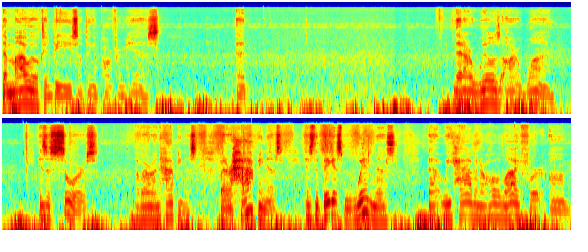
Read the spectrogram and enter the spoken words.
that my will could be something apart from His, that that our wills aren't one is a source of our unhappiness. But our happiness is the biggest witness that we have in our whole life for um,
